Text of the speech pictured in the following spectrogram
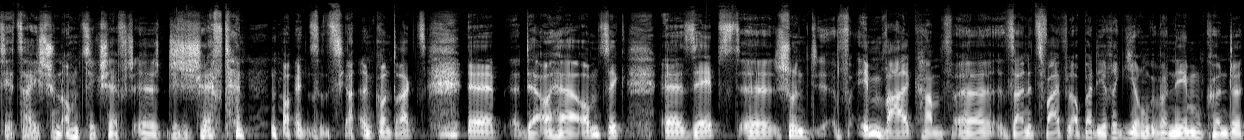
jetzt sage ich schon Omzig-Chef, äh, die Chef des neuen sozialen Kontrakts, äh, der Herr Omzig, äh, selbst äh, schon im Wahlkampf äh, seine Zweifel, ob er die Regierung übernehmen könnte,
